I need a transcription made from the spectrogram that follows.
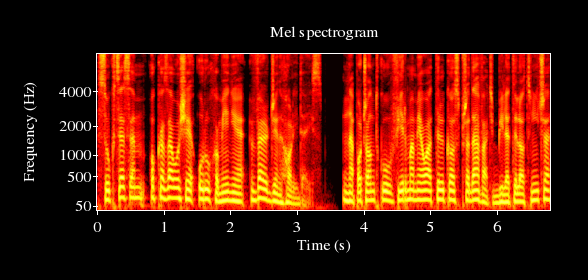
Sukcesem okazało się uruchomienie Virgin Holidays. Na początku firma miała tylko sprzedawać bilety lotnicze,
